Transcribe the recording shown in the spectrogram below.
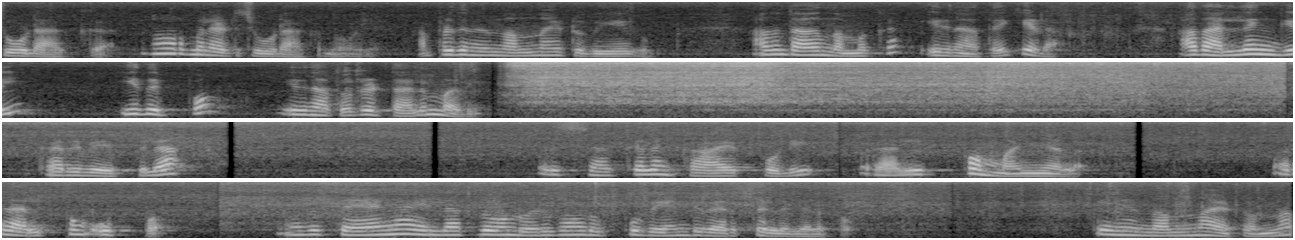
ചൂടാക്കുക. നോർമലായിട്ട് ചൂടാക്കുന്ന പോലെ. അപ്പോഴത്തേന് നന്നായിട്ട് വേകും. എന്നിട്ട് അത് നമുക്ക് ഇതിനകത്തേക്ക് ഇടാം. അതല്ലെങ്കിൽ ഇതിപ്പോൾ ഇതിനകത്തോട്ട് ഇട്ടാലും മതി. കറിവേപ്പില ഒരു ശകലം കായപ്പൊടി ഒരല്പം മഞ്ഞൾ ഒരല്പം ഉപ്പ്. നമുക്ക് തേങ്ങ ഇല്ലാത്തത് കൊണ്ട് ഒരുപാട് ഉപ്പ് വേണ്ടി വരത്തില്ല ചിലപ്പോൾ പിന്നെ നന്നായിട്ടൊന്ന്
